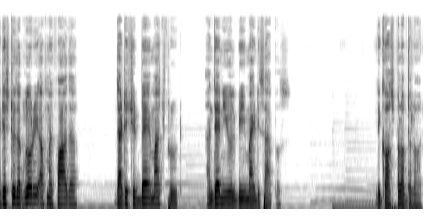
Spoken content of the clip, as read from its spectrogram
It is to the glory of my Father that you should bear much fruit, and then you will be my disciples. The Gospel of the Lord.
